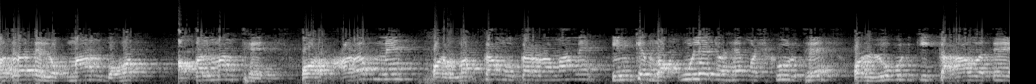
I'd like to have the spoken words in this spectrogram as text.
حضرت لقمان بہت عقلمند تھے اور عرب میں اور مکہ مکرمہ میں ان کے مقولے جو ہے مشہور تھے اور لوگ ان کی کہاوتیں،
